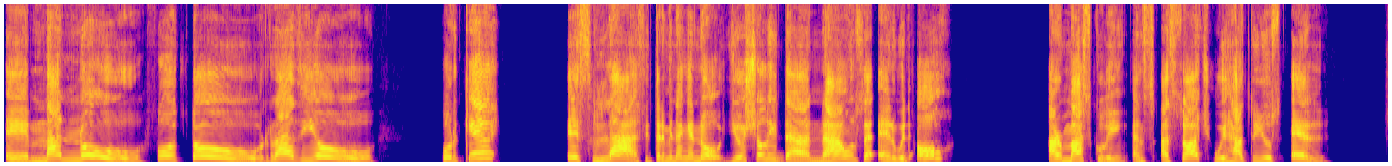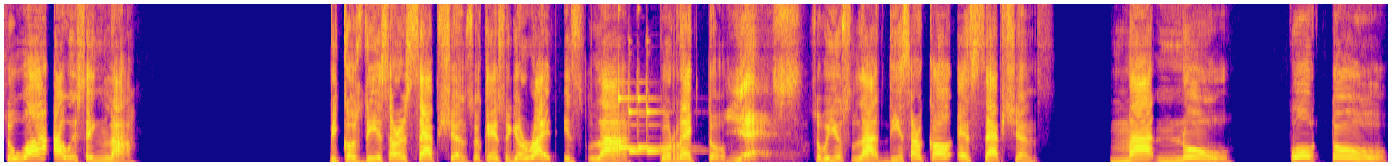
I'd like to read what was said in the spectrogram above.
Eh, mano, foto, radio. ¿Por qué es la si terminan en o? Usually the nouns that end with o are masculine, and as such, we have to use el. So why are we saying la? Because these are exceptions, okay? So you're right. It's la. Correcto. Yes. So we use la. These are called exceptions. Mano, foto,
